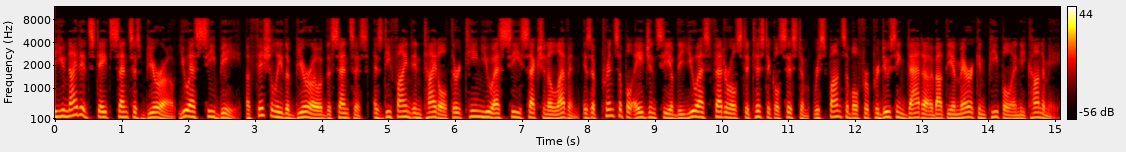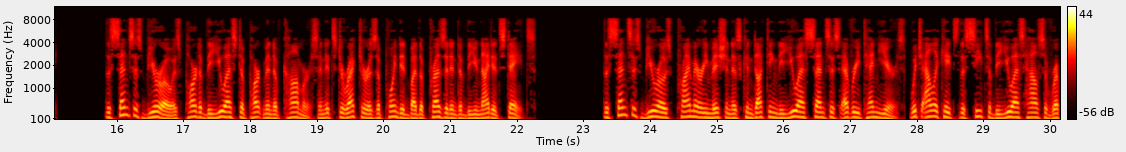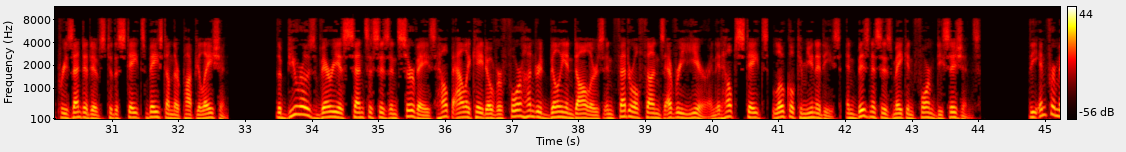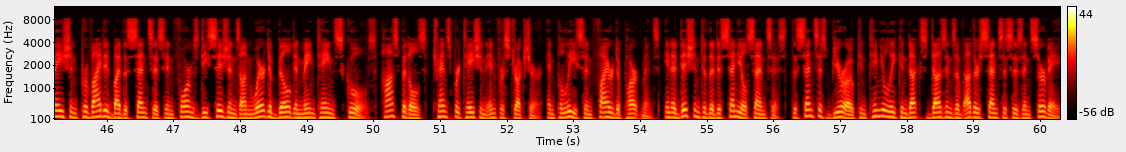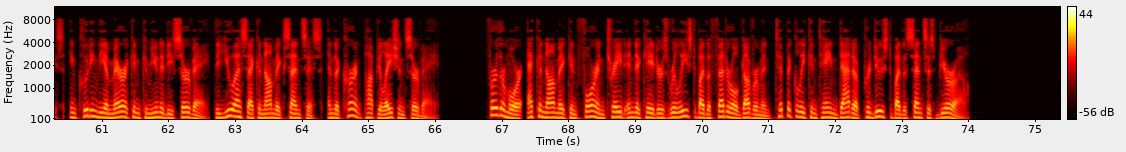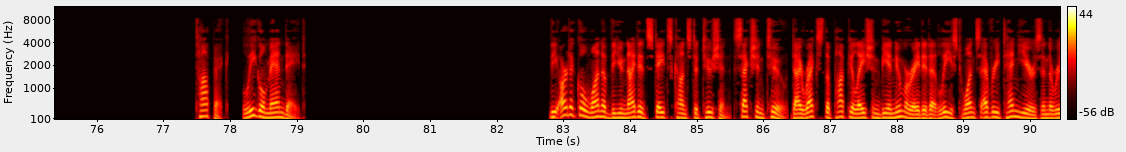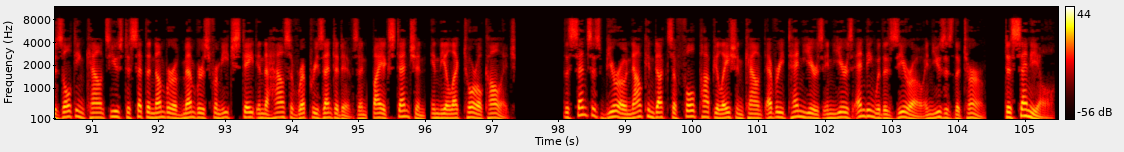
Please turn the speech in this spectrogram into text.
The United States Census Bureau USCB, officially the Bureau of the Census, as defined in Title 13 USC Section 11 is a principal agency of the U.S. federal statistical system, responsible for producing data about the American people and economy. The Census Bureau is part of the U.S. Department of Commerce and its director is appointed by the President of the United States. The Census Bureau's primary mission is conducting the U.S. Census every 10 years, which allocates the seats of the U.S. House of Representatives to the states based on their population. The Bureau's various censuses and surveys help allocate over $400 billion in federal funds every year and it helps states, local communities, and businesses make informed decisions. The information provided by the census informs decisions on where to build and maintain schools, hospitals, transportation infrastructure, and police and fire departments. In addition to the decennial census, the Census Bureau continually conducts dozens of other censuses and surveys, including the American Community Survey, the U.S. Economic Census, and the Current Population Survey. Furthermore, economic and foreign trade indicators released by the federal government typically contain data produced by the Census Bureau. Legal mandate The Article 1 of the United States Constitution Section 2 directs the population be enumerated at least once every 10 years and the resulting counts used to set the number of members from each state in the House of Representatives and, by extension, in the Electoral College. The Census Bureau now conducts a full population count every 10 years in years ending with a zero and uses the term, "'decennial'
